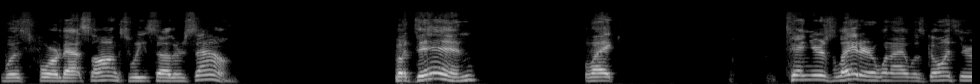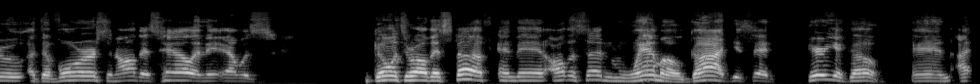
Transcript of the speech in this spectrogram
was for that song, Sweet Southern Sound. But then, like 10 years later, when I was going through a divorce and all this hell, and I was going through all this stuff, and then all of a sudden, whammo, God just said, "Here you go," and I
